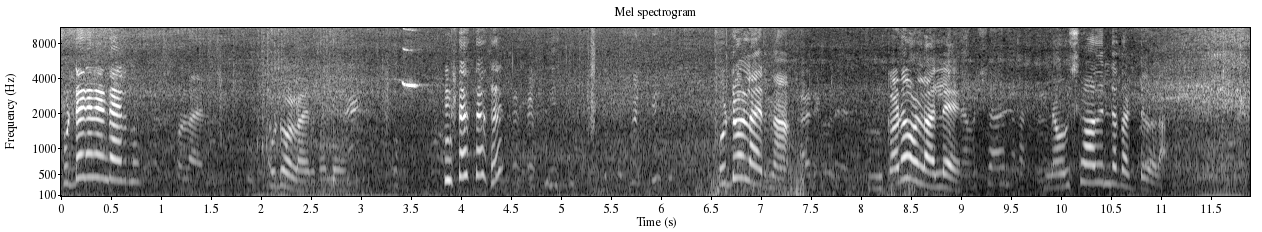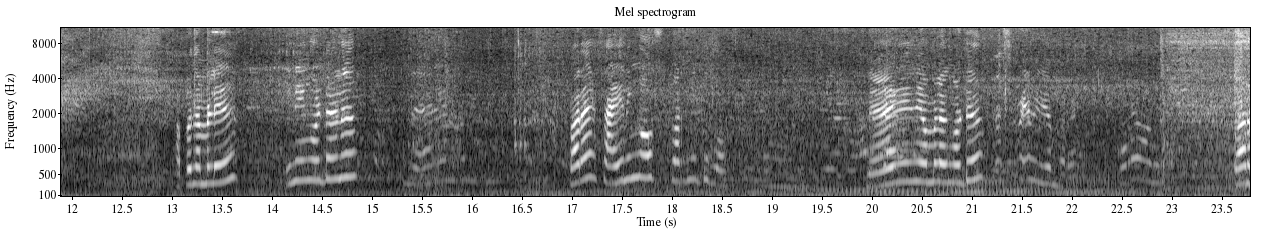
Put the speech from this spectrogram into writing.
ഫുഡ് എങ്ങനെ ഉണ്ടായിരുന്നു? ഫുഡ് കൊള്ളായിരുന്നു അല്ലേ? ഫുഡ് കൊള്ളായിരുന്നാ? കട കൊള്ളാം അല്ലേ? നൗഷാദിന്റെ തട്ടുകട. അപ്പൊ നമ്മൾ ഇനി എങ്ങോട്ടാണ്? പറ സൈനിങ് ഓഫ് പറഞ്ഞിട്ട് പോ. നേരെ നമ്മൾ എങ്ങോട്ട്? പറ.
